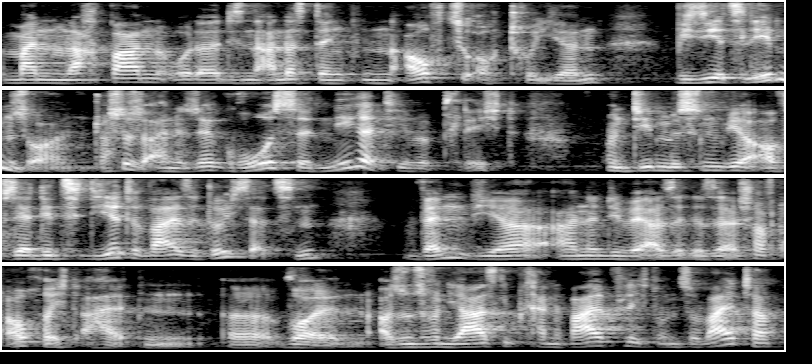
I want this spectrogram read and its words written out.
meinem Nachbarn oder diesen Andersdenkenden aufzuoktroyieren, wie sie jetzt leben sollen. Das ist eine sehr große negative Pflicht und die müssen wir auf sehr dezidierte Weise durchsetzen, wenn wir eine diverse Gesellschaft aufrechterhalten äh, wollen. Also insofern, ja, es gibt keine Wahlpflicht und so weiter,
